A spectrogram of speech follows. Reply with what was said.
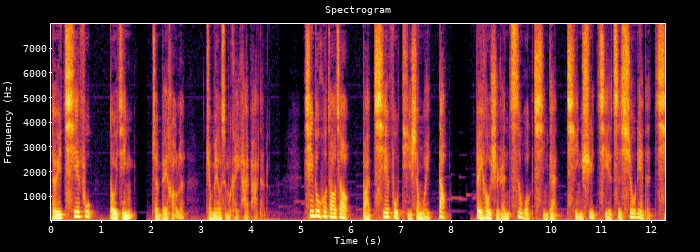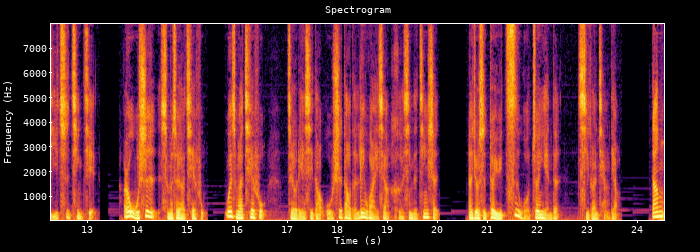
对于切腹都已经准备好了，就没有什么可以害怕的了。新渡户道造把切腹提升为道。背后是人自我情感、情绪节制修炼的极致境界，而武士什么时候要切腹？为什么要切腹？这又联系到武士道的另外一项核心的精神，那就是对于自我尊严的极端强调。当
